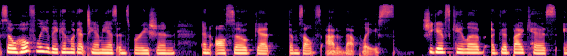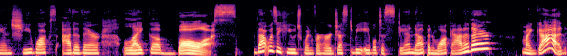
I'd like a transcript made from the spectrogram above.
So hopefully they can look at Tammy as inspiration and also get themselves out of that place. She gives Caleb a goodbye kiss and she walks out of there like a boss. That was a huge win for her just to be able to stand up and walk out of there. My God.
